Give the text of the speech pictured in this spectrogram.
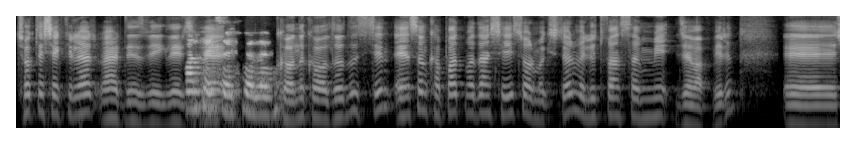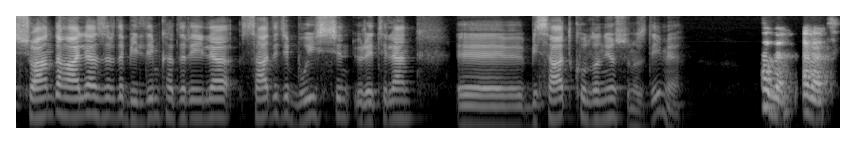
Çok teşekkürler verdiğiniz bilgiler Ben için ve teşekkür ederim. konuk olduğunuz için. En son kapatmadan şeyi sormak istiyorum ve lütfen samimi cevap verin. Ee, şu anda hali hazırda bildiğim kadarıyla sadece bu iş için üretilen e, bir saat kullanıyorsunuz değil mi? Tabii, evet.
